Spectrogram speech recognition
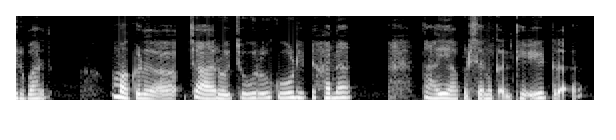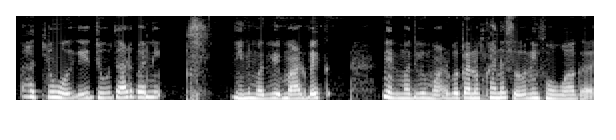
ಇರಬಾರ್ದು. ಮಕ್ಕಳು ಚಾರು ಚೂರು ಕೂಡಿಟ್ಟು ಹಣ, ತಾಯಿ ಆಪರೇಷನ್ಗೆ ಅಂತ ಇಟ್ರ ಅದನ್ನು ಹೋಗಿ ಜೂಜಾಡಿ ಬನ್ನಿ. ನಿನ್ನ ಮದ್ವೆ ಮಾಡ್ಬೇಕು. ನಿನ್ನ ಮದ್ವೆ ಮಾಡ್ಬೇಕು ಅನ್ನೋ ಕನಸು ನೀವು ಹೋಗುವಾಗ.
